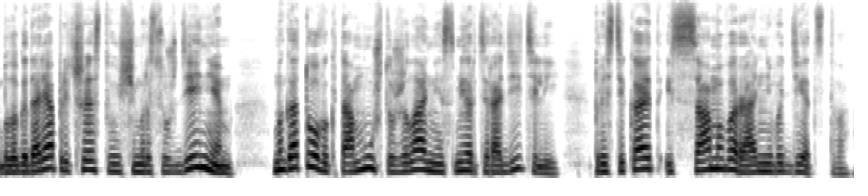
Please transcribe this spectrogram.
Благодаря предшествующим рассуждениям мы готовы к тому, что желание смерти родителей проистекает из самого раннего детства.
